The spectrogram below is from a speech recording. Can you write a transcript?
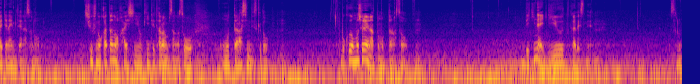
えてないみたいなその主婦の方の配信を聞いて田辺さんがそう思ったらしいんですけど、うん、僕が面白いなと思ったのはそう、うん、できない理由がですね、うん、その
